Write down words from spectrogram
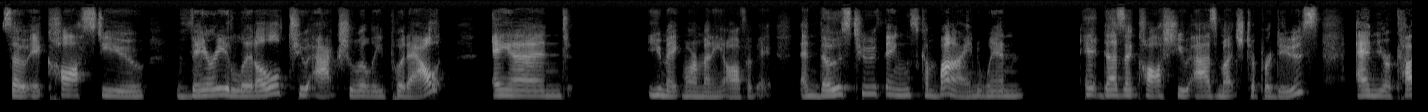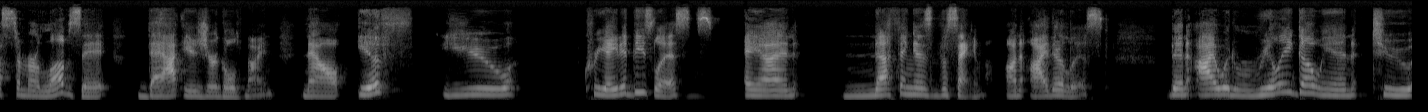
So it costs you very little to actually put out and you make more money off of it. And those two things combined when it doesn't cost you as much to produce and your customer loves it, that is your gold mine. Now, if you created these lists and nothing is the same on either list, then I would really go in to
